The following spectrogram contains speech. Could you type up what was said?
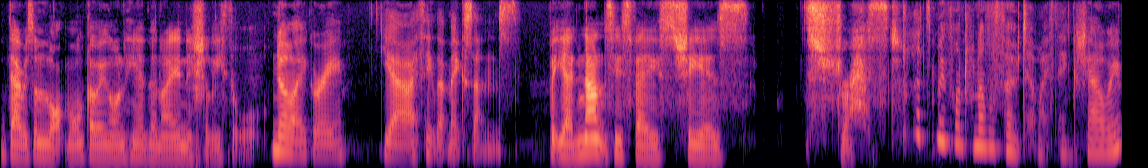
there is a lot more going on here than I initially thought. No, I agree. Yeah, I think that makes sense. But yeah, Nancy's face, she is stressed. Let's move on to another photo, I think, shall we?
